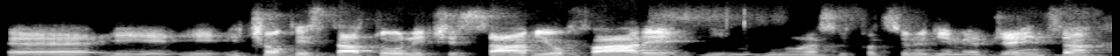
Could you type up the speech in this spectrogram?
eh, e, e, ciò che è stato necessario fare in, in una situazione di emergenza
